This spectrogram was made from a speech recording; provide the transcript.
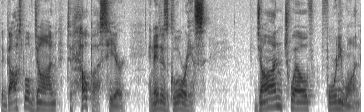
the Gospel of John, to help us here. And it is glorious. John 12, 41.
